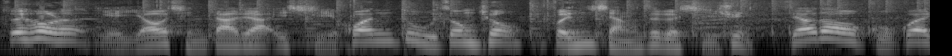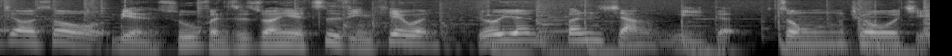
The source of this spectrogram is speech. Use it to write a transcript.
最后呢，也邀请大家一起欢度中秋，分享这个喜讯。只要到古怪教授脸书粉丝专业置顶贴文留言，分享你的中秋节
